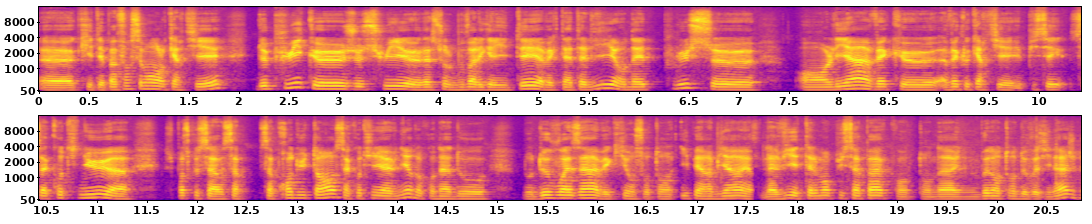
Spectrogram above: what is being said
Qui n'étaient pas forcément dans le quartier. Depuis que je suis là sur le boulevard L'Égalité avec Nathalie, on est plus en lien avec, euh, avec le quartier. Et puis ça continue, je pense que ça, ça, ça, prend du temps, ça continue à venir. Donc on a nos, nos deux voisins avec qui on s'entend hyper bien. La vie est tellement plus sympa quand on a une bonne entente de voisinage.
